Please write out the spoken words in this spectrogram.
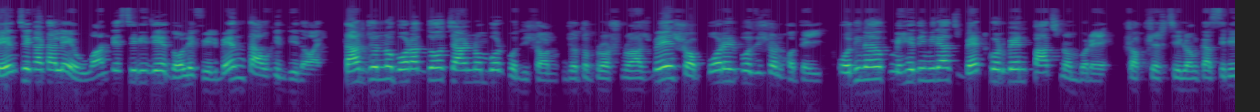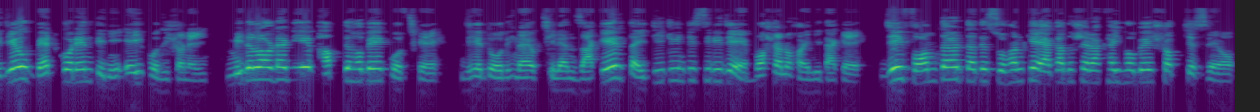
বেঞ্চে কাটালে ওয়ানডে সিরিজে দলে ফিরবেন তাওহিদ হৃদয়। তার জন্য বরাদ্দ চার নম্বর পজিশন যত প্রশ্ন আসবে, সব পরের পজিশন হতেই। অধিনায়ক মেহেদি মিরাজ ব্যাট করবেন পাঁচ নম্বরে। সবশেষ শ্রীলঙ্কা সিরিজেও ব্যাট করেন তিনি এই পজিশনেই মিডল অর্ডার নিয়ে ভাবতে হবে কোচকে। যেহেতু অধিনায়ক ছিলেন জাকের, তাই টি টোয়েন্টি সিরিজে বসানো হয়নি তাকে। যেই ফর্ম তার তাতে সোহানকে একাদশে রাখাই হবে সবচেয়ে শ্রেয়।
